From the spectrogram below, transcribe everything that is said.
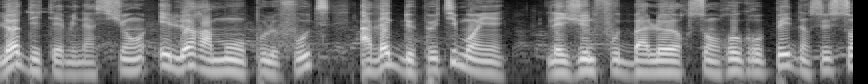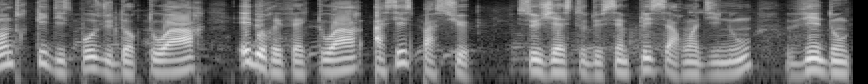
leur détermination et leur amour pour le foot avec de petits moyens. Les jeunes footballeurs sont regroupés dans ce centre qui dispose de dortoirs et de réfectoires assez spacieux. Ce geste de Simplice Arwandinou vient donc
